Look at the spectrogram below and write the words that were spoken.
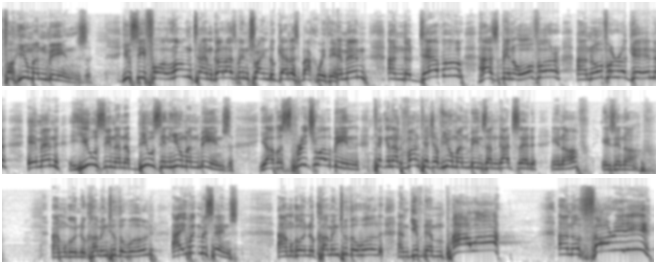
for human beings. You see, for a long time, God has been trying to get us back with Him. Amen. And the devil has been over and over again, amen, using and abusing human beings. You have a spiritual being taking advantage of human beings, and God said, Enough is enough. I'm going to come into the world. Saints? I'm going to come into the world and give them power and authority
